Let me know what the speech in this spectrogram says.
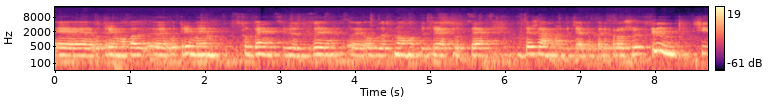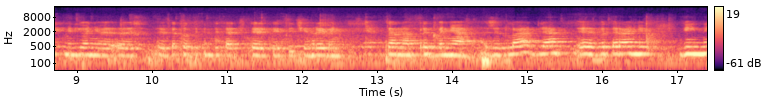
е, отримуємо субвенцію з е, обласного бюджету, це з державного бюджету, перепрошую, 6 мільйонів е, 584 тисячі гривень. Це на придбання житла для ветеранів війни.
